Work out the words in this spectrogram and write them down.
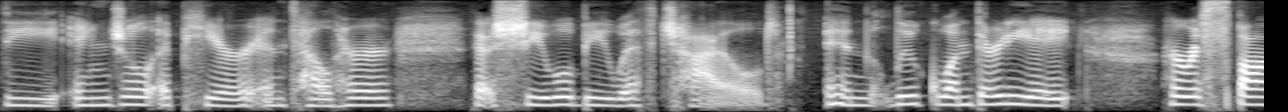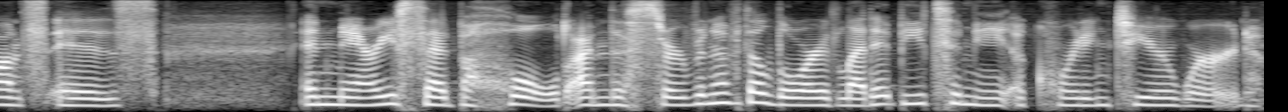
the angel appear and tell her that she will be with child. In Luke 138, her response is, and Mary said, Behold, I'm the servant of the Lord. Let it be to me according to your word.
